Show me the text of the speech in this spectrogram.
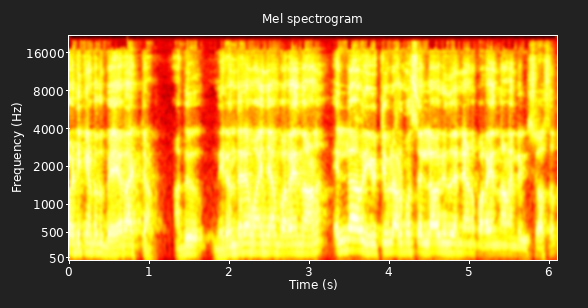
പഠിക്കേണ്ടത് ബെയറാക്റ്റ് ആണ്. അത് നിരന്തരമായി ഞാൻ പറയുന്നതാണ്. എല്ലാവരും യൂട്യൂബിൽ ആൾമോസ്റ്റ് എല്ലാവരും ഇത് തന്നെയാണ് പറയുന്നതാണ് എന്റെ വിശ്വാസം.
